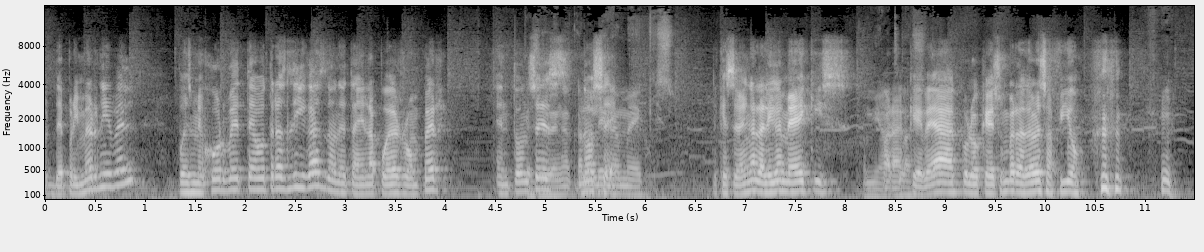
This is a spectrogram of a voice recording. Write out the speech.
de primer nivel, pues mejor vete a otras ligas donde también la puedes romper. Que se Entonces, no la sé, Liga MX. que se venga a la Liga MX para Atlas. que vea lo que es un verdadero desafío.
